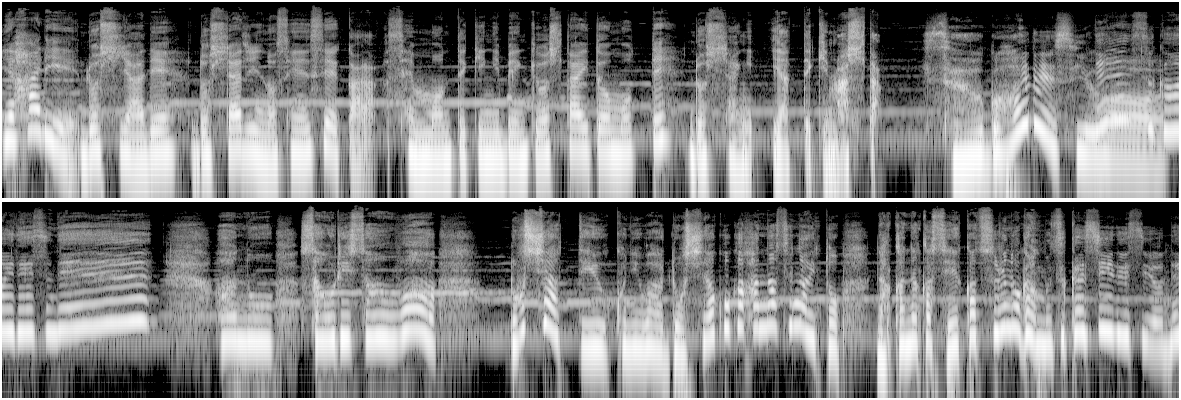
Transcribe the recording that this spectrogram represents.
やはりロシアでロシア人の先生から専門的に勉強したいと思ってロシアにやってきました。すごいですよ。ね、すごいですね。あの、沙織さんはロシアっていう国はロシア語が話せないとなかなか生活するのが難しいですよね。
